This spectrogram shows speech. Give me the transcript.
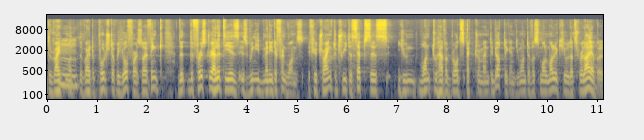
the right mm. the right approach that we go for. So I think the the first reality is is we need many different ones. If you're trying to treat a sepsis, you want to have a broad spectrum antibiotic and you want to have a small molecule that's reliable.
